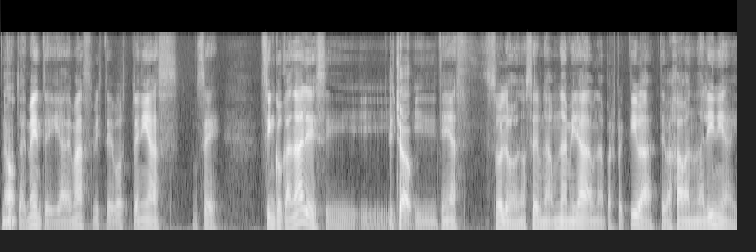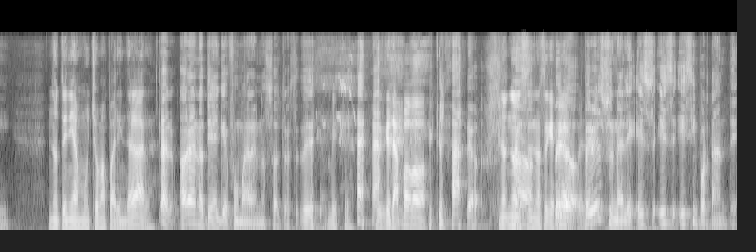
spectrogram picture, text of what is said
¿No? Totalmente, y además, viste, vos tenías, no sé, cinco canales y, y, y tenías solo, no sé, una, una mirada, una perspectiva, te bajaban una línea y, no tenías mucho más para indagar. Claro, ahora no tienen que fumar a nosotros. ¿Viste? Es que tampoco. claro. No, no, sé qué pero, pero, pero, es una es, es, es, importante.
